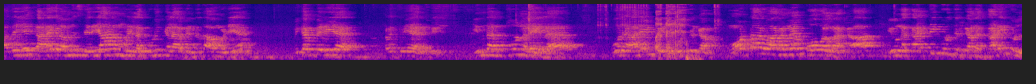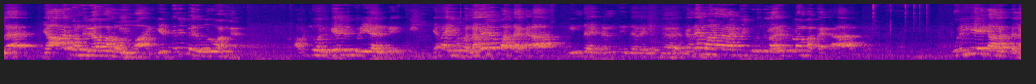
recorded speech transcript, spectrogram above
அதையே கடைகளை வந்து சரியான முறையில கொடுக்கல அப்படின்றது அவங்களுடைய மிகப்பெரிய பிரச்சனையா இருக்கு. இந்த சூழ்நிலையில ஒரு அறிவிப்பை கொடுத்துருக்காங்க மோட்டார் வாகனமே போகலனாக்கா இவங்க கட்டி கொடுத்துருக்க அந்த கடைக்குள்ள யார் வந்து வியாபாரம் பண்ணுவா? எத்தனை பேர் வருவாங்க? அப்படின்னு ஒரு கேள்விக்குறியா இருக்கு. ஏன்னா இப்ப நிலைமை பார்த்தாக்கா இந்த இந்த சென்னை மாநகராட்சி கொடுத்த அறிவிப்புலாம் பார்த்தாக்கா குறுகிய காலத்துல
